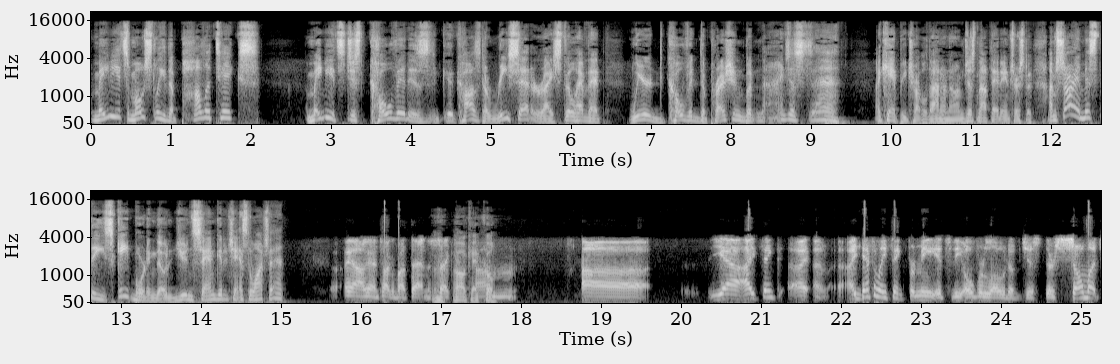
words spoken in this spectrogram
maybe it's mostly the politics. Maybe it's just COVID has caused a reset or I still have that weird COVID depression, but I just, eh, I can't be troubled. I don't know. I'm just not that interested. I'm sorry I missed the skateboarding though. Did you and Sam get a chance to watch that? Yeah, I'm going to talk about that in a uh-huh. second. Okay, cool. Um, uh, yeah, I think I, I definitely think for me it's the overload of just there's so much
